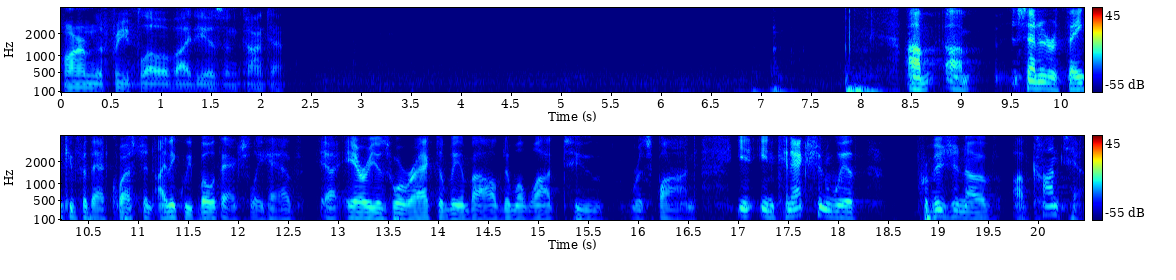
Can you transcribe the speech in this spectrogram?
harm the free flow of ideas and content. Um, um, Senator, thank you for that question. I think we both actually have uh, areas where we're actively involved and will want to respond. In, in connection with provision of, of content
